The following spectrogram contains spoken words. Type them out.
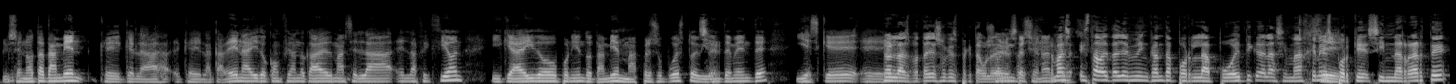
Y se nota también que, que la, que la cadena ha ido confiando cada vez más en la, en la ficción y que ha ido poniendo también más presupuesto, Sí. evidentemente. Y es que. eh, No, las batallas son espectaculares. son impresionantes. Además, esta batalla a mí me encanta por la poética de las imágenes, Sí. porque sin narrarte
